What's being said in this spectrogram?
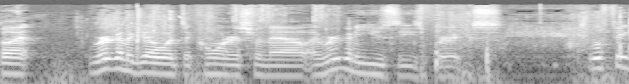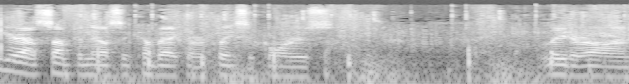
But we're going to go with the corners for now, and we're going to use these bricks. We'll figure out something else and come back and replace the corners later on.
